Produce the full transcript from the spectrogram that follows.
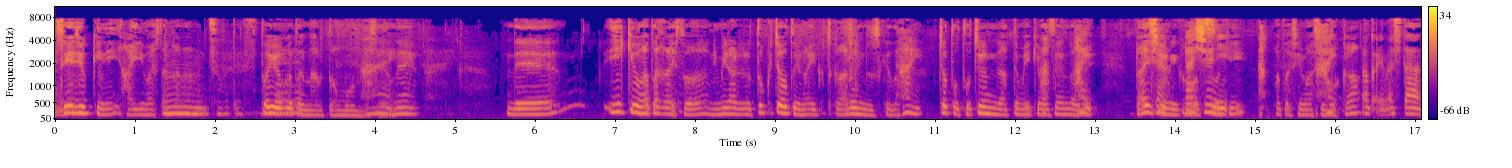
成熟期に入りましたからね。そうです、ね、ということになると思うんですよね。はい、で、EQ が高い人に見られる特徴というのはいくつかあるんですけど、はい、ちょっと途中になってもいけませんので、はい、来週にこの続き、またしましょうか。わ、はい、かりました。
